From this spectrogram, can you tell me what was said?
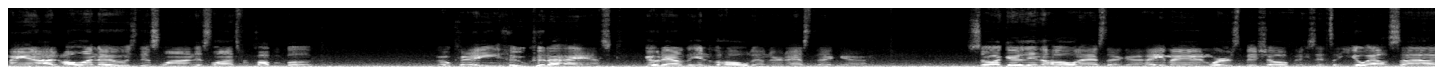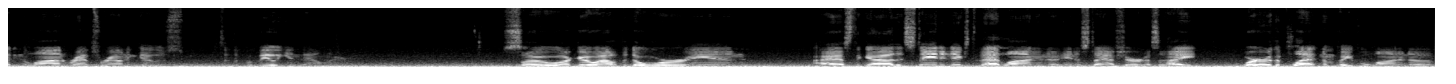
man, I, all I know is this line. This line's for Papa Buck. Okay, who could I ask? Go down to the end of the hall down there and ask that guy. So I go to the hall and ask that guy, "Hey man, where's the Bischoff?" And he says, "You go outside, and the line wraps around and goes to the pavilion down there." So I go out the door and I ask the guy that's standing next to that line in a, in a staff shirt. I said, "Hey, where are the platinum people lining up?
